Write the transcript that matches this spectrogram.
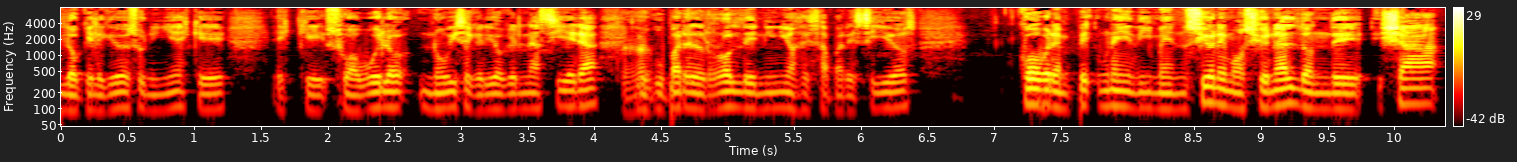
lo que le quedó de su niñez que es que su abuelo no hubiese querido que él naciera ocupar el rol de niños desaparecidos cobra una dimensión emocional donde ya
